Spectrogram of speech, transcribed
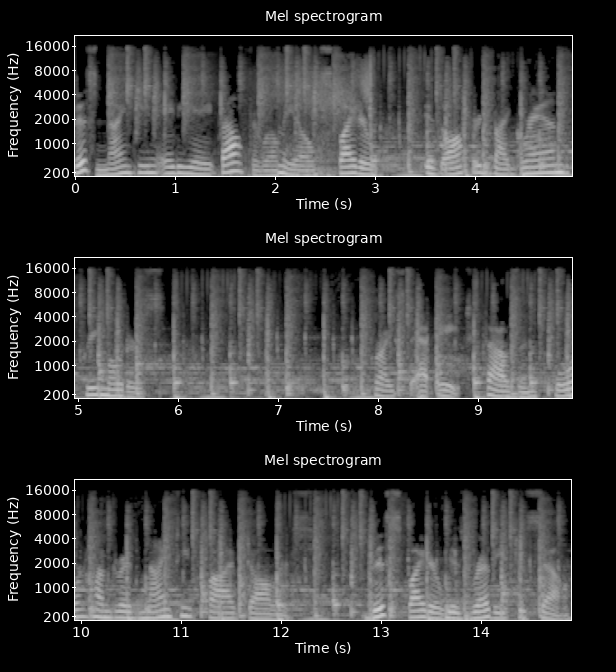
This 1988 Alfa Romeo Spider is offered by Grand Prix Motors. Priced at $8,495, this Spider is ready to sell.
